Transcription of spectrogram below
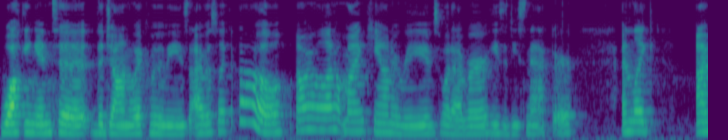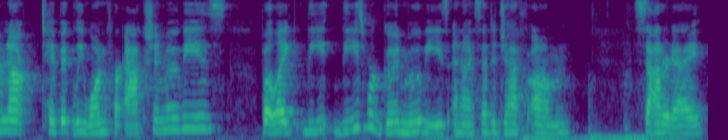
walking into the John Wick movies, I was like, oh, oh well, I don't mind Keanu Reeves, whatever. He's a decent actor. And like I'm not typically one for action movies, but like the these were good movies and I said to Jeff um Saturday,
